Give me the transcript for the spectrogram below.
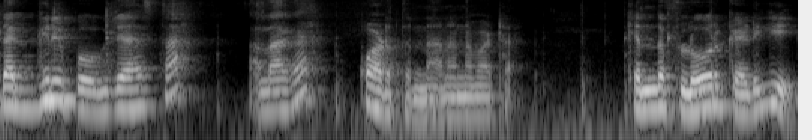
దగ్గర పోగు చేస్తా అలాగా కొడుతున్నాను అన్నమాట కింద ఫ్లోర్ కడిగి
